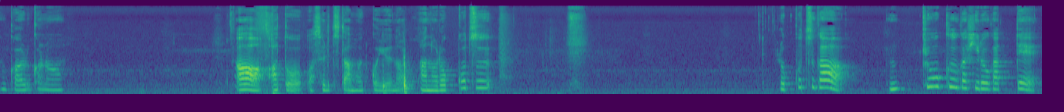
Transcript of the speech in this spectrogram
なんかあるかな。あああと忘れてた。もう一個言うの。あの肋骨。肋骨が胸腔が広がって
